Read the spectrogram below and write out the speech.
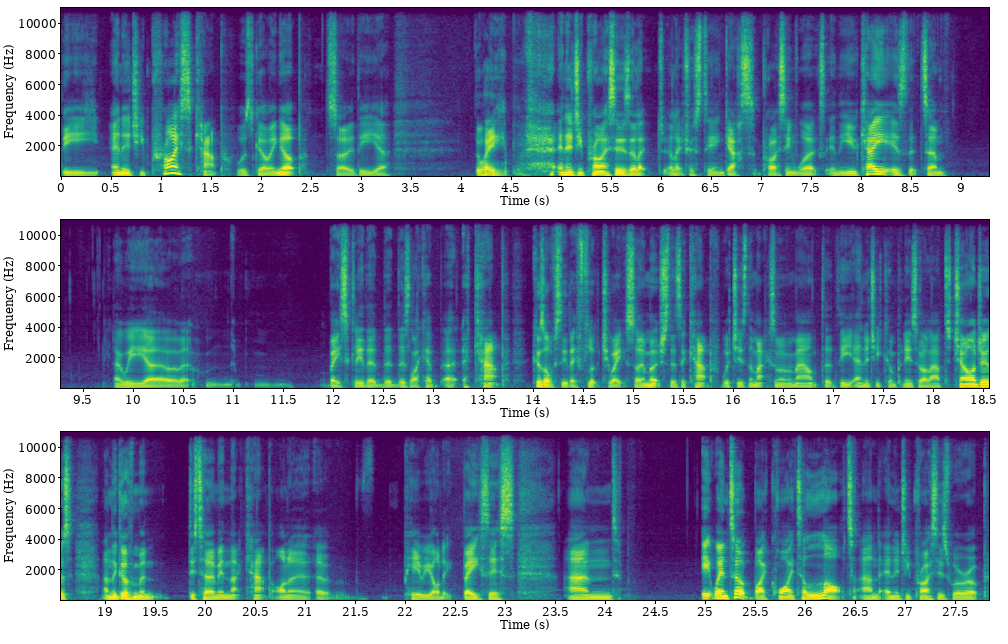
the energy price cap was going up. So the uh, the way energy prices, elect- electricity and gas pricing works in the UK is that um, you know we uh, basically the, the, there's like a, a cap because obviously they fluctuate so much. There's a cap which is the maximum amount that the energy companies are allowed to charge us, and the government determine that cap on a, a periodic basis. And it went up by quite a lot, and energy prices were up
